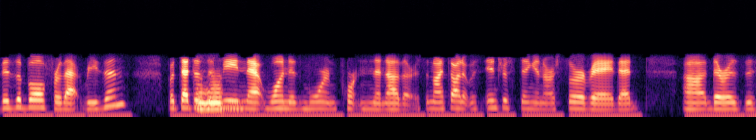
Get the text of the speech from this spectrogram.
visible for that reason, but that doesn't mm-hmm. mean that one is more important than others. And I thought it was interesting in our survey that. Uh, there is this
